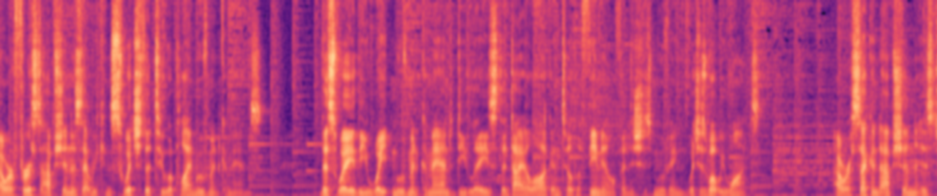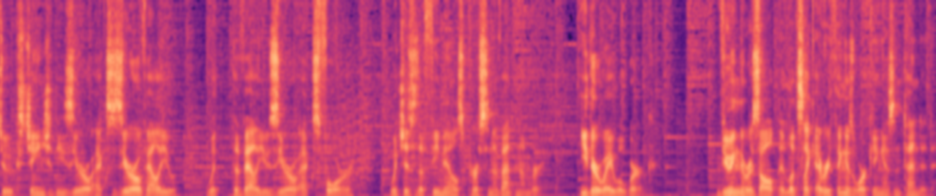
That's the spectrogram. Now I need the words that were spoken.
Our first option is that we can switch the two apply movement commands. This way, the wait movement command delays the dialogue until the female finishes moving, which is what we want. Our second option is to exchange the 0x0 value with the value 0x4, which is the female's person event number. Either way will work. Viewing the result, it looks like everything is working as intended.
